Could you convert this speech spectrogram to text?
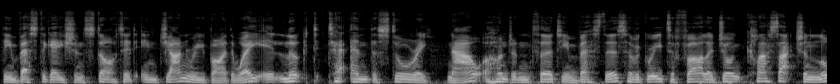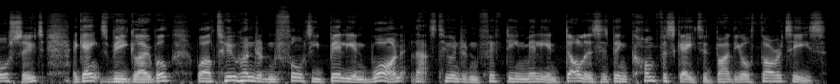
the investigation started in January, by the way. It looked to end the story. Now, 130 investors have agreed to file a joint class action lawsuit against V Global, while 240 billion won, that's $215 million, has been confiscated by the authorities.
